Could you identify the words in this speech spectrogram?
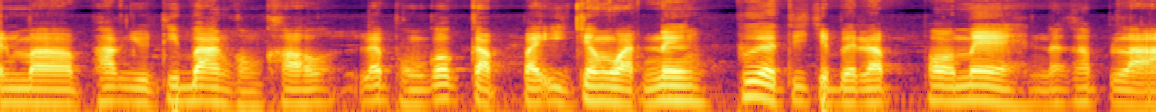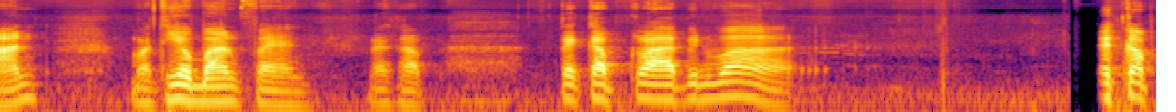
นมาพักอยู่ที่บ้านของเขา และผมก็กลับไปอีกจังหวัดหนึ่งเพื่อที่จะไปรับพ่อแม่นะครับ หลานมาเที่ยวบ้านแฟนนะครับ แต่กลับกลายเป็นว่า แต่กลับ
